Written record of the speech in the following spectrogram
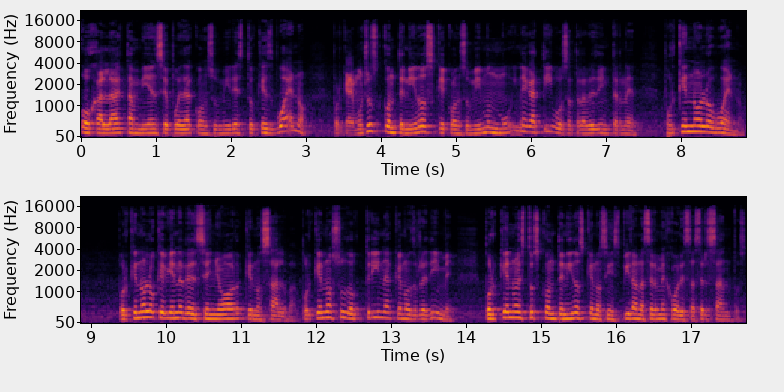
ojalá también se pueda consumir esto que es bueno, porque hay muchos contenidos que consumimos muy negativos a través de Internet. ¿Por qué no lo bueno? ¿Por qué no lo que viene del Señor que nos salva? ¿Por qué no su doctrina que nos redime? ¿Por qué no estos contenidos que nos inspiran a ser mejores, a ser santos?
